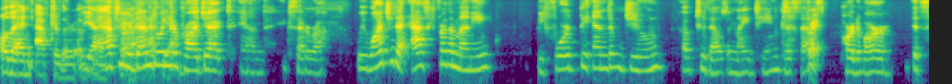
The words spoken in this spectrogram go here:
Oh, then after the. Yeah, after you're done doing yeah. your project and et cetera. We want you to ask for the money before the end of June of 2019, because Right. that's part of our, it's Our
